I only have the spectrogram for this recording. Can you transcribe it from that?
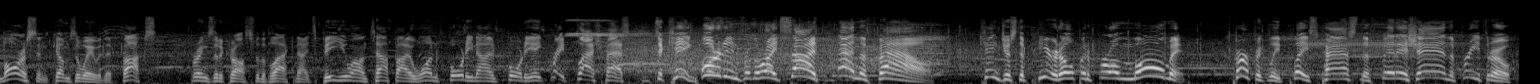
Morrison comes away with it. Fox brings it across for the Black Knights. BU on top by 149-48. Great flash pass to King. Ordered in from the right side and the foul. King just appeared open for a moment. Perfectly placed pass, the finish, and the free throw.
